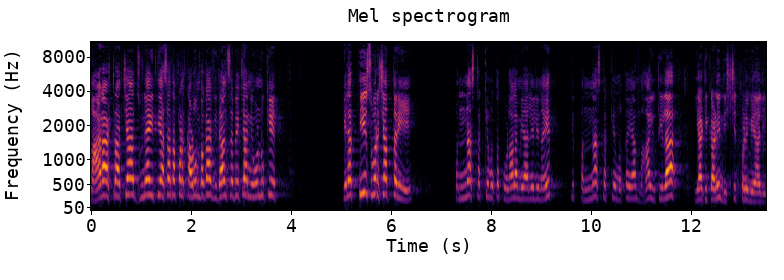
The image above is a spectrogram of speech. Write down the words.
महाराष्ट्राच्या जुन्या इतिहासात आपण काढून बघा विधानसभेच्या निवडणुकीत गेल्या तीस वर्षात तरी पन्नास टक्के मतं कोणाला मिळालेली नाहीत. ती पन्नास टक्के मतं या महायुतीला या ठिकाणी निश्चितपणे मिळाली.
